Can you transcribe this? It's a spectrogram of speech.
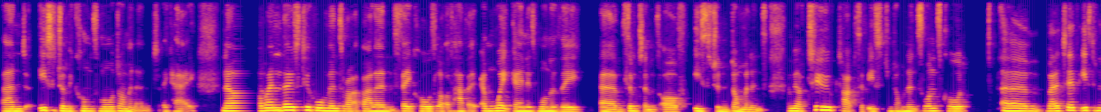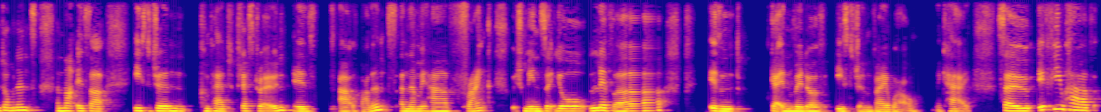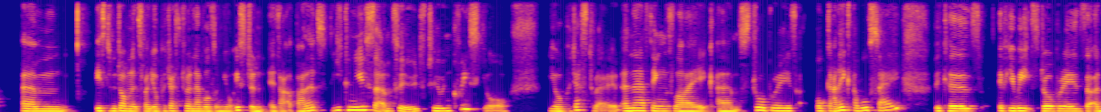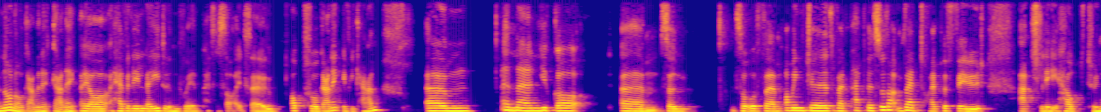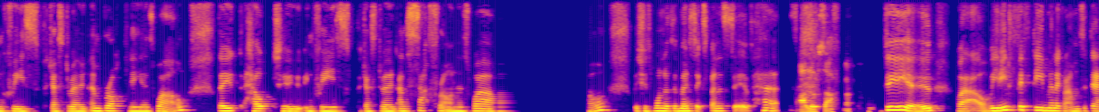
And estrogen becomes more dominant. Okay. Now, when those two hormones are out of balance, they cause a lot of havoc, and weight gain is one of the um, symptoms of estrogen dominance. And we have two types of estrogen dominance. One's called um, relative estrogen dominance, and that is that estrogen compared to progesterone is out of balance. And then we have frank, which means that your liver isn't getting rid of estrogen very well. Okay. So if you have um, estrogen dominance where your progesterone levels and your estrogen is out of balance, you can use certain foods to increase your your progesterone. And they're things like um, strawberries, organic, I will say, because if you eat strawberries that are non-organic, organic, they are heavily laden with pesticides. So opt for organic if you can. Um, and then you've got um, so sort of um, oranges, red peppers. So that red type of food actually helped to increase progesterone and broccoli as well. They help to increase progesterone and saffron as well which is one of the most expensive herbs. I love saffron. Do you? Wow. You need 15 milligrams a day.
